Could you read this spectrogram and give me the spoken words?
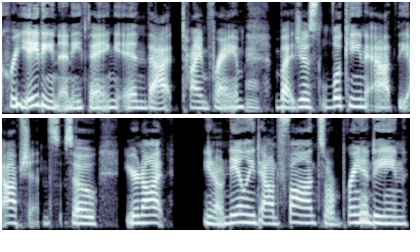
creating anything in that time frame mm. but just looking at the options. So you're not you know, nailing down fonts or branding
